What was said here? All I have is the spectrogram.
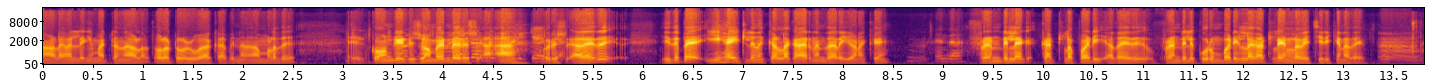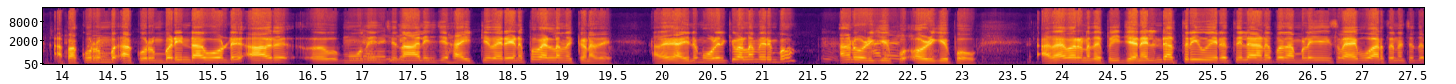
നാളെ അല്ലെങ്കിൽ മറ്റന്നാളോ തുളട്ട് ഒഴിവാക്കുക പിന്നെ നമ്മളത് കോൺക്രീറ്റ് ചോമ്പേറിന്റെ ഒരു ഒരു അതായത് ഇതിപ്പോൾ ഈ ഹൈറ്റിൽ നിൽക്കാനുള്ള കാരണം എന്താ അറിയുമോ എന്താ? ഫ്രണ്ടിലെ കട്ടളപ്പടി അതായത് ഫ്രണ്ടിൽ കുറുമ്പടി ഉള്ള കട്ടളയാണല്ലോ വെച്ചിരിക്കണത് അപ്പൊ ആ കുറുമ്പ് ആ കുറുമ്പടി ഉണ്ടാവുകൊണ്ട് ആ ഒരു മൂന്നിഞ്ച് മൂന്ന് ഇഞ്ച് നാലിഞ്ച് ഹൈറ്റ് വരെയാണ് ഇപ്പൊ വെള്ളം നിൽക്കണത് അതായത് അതിന്റെ മുകളിലേക്ക് വെള്ളം വരുമ്പോൾ. അങ്ങോട്ട് ഒഴുകി ഒഴുകി പോകും അതാ പറയണത്. ഇപ്പൊ ഈ ജനലിന്റെ അത്രയും ഉയരത്തിലാണ് ഇപ്പൊ നമ്മൾ ഈ സ്ലാബ് വാർത്തെന്ന് വെച്ചത്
